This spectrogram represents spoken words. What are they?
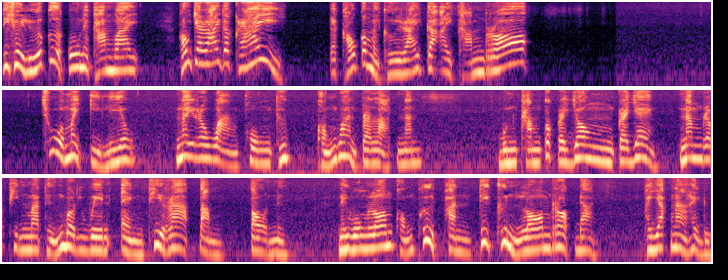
ที่ช่วยเหลือเกื้อกูเนี่ยคำไว้ เขาจะร้ายกับใคร แต่เขาก็ไม่เคยร้ายกับไอ้คำรอก ชั่วไม่กี่เลี้ยว ในระหว่างพงทึบของว่านประหลาดนั้น บุญคำก็กระย่องกระแย่งนำระพินมาถึงบริเวณแอ่งที่ราบต่ำตอนหนึ่ง ในวงล้อมของพืชพันธุ์ที่ขึ้นล้อมรอบด้าน พยักหน้าให้ดู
